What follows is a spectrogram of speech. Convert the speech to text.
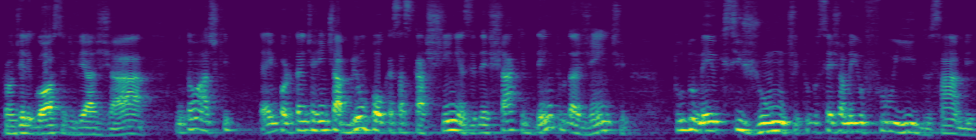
para onde ele gosta de viajar. Então acho que é importante a gente abrir um pouco essas caixinhas e deixar que dentro da gente tudo meio que se junte, tudo seja meio fluido, sabe?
